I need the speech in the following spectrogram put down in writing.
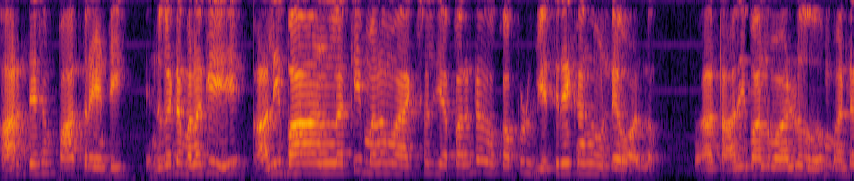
భారతదేశం పాత్ర ఏంటి? ఎందుకంటే మనకి తాలిబాన్లకి మనం యాక్చువల్ చెప్పాలంటే ఒకప్పుడు వ్యతిరేకంగా ఉండేవాళ్ళం. ఆ తాలిబాన్ వాళ్ళు అంటే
